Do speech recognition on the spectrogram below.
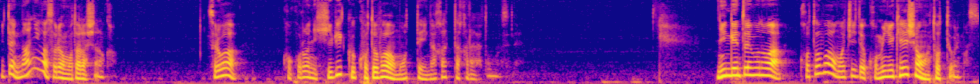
一体何がそれをもたらしたのか。それは、心に響く言葉を持っていなかったからだと思うんですね。人間というものは言葉を用いてコミュニケーションをとっております。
